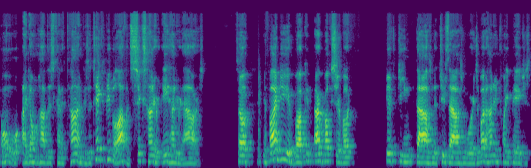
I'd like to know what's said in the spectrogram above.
don't, I don't have this kind of time because it takes people often 600, 800 hours. So if I do your book, and our books are about 15,000 to 2,000 words, about 120 pages.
